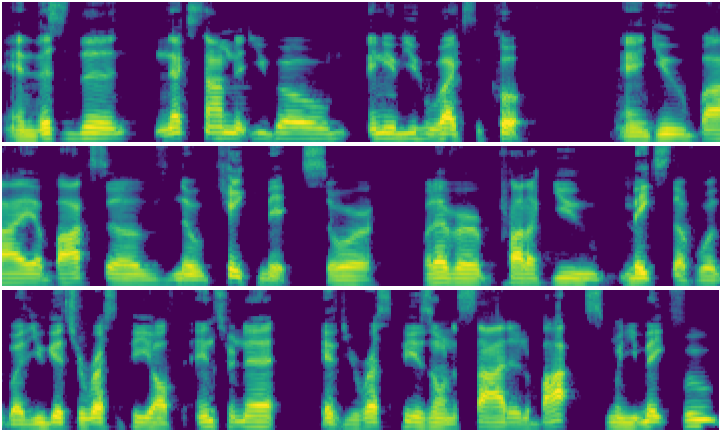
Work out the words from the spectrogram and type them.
And this is the next time that you go, any of you who likes to cook, and you buy a box of you know, cake mix or whatever product you make stuff with, whether you get your recipe off the internet, if your recipe is on the side of the box when you make food,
